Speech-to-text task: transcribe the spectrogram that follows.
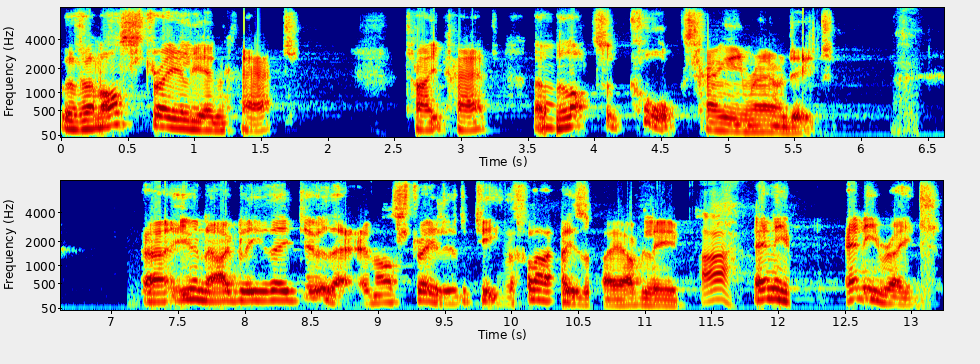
with an Australian hat, type hat, and lots of corks hanging around it. Uh, you know, I believe they do that in Australia to keep the flies away. I believe. Ah. Any any rate,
